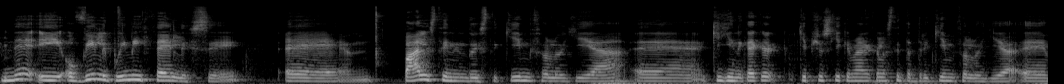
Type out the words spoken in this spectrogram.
ναι, η, ο Βίλι που είναι η θέληση, ε, πάλι στην Ινδουιστική μυθολογία ε, και γενικά και, και πιο συγκεκριμένα και όλα στην Ταντρική μυθολογία, ε,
